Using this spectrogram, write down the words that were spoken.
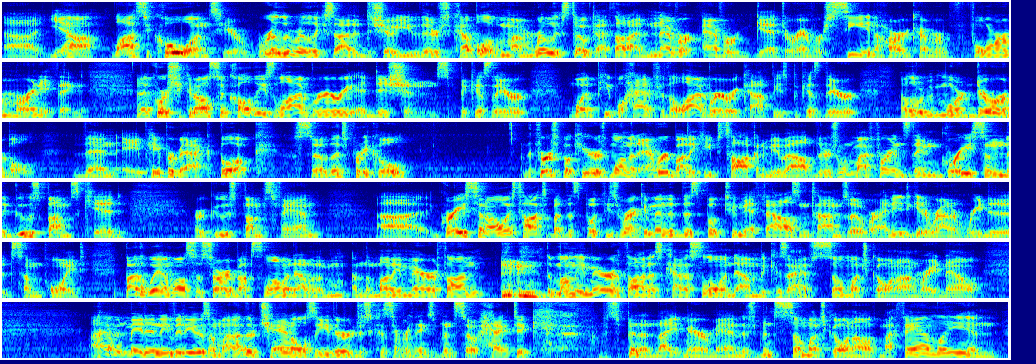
uh, yeah, lots of cool ones here. Really, really excited to show you. There's a couple of them I'm really stoked I thought I'd never ever get or ever see in hardcover form or anything. And of course, you can also call these library editions because they're what people had for the library copies because they're a little bit more durable than a paperback book. So that's pretty cool. The first book here is one that everybody keeps talking to me about. There's one of my friends named Grayson the Goosebumps Kid, or Goosebumps fan. Uh, Grayson always talks about this book. He's recommended this book to me a thousand times over. I need to get around and read it at some point. By the way, I'm also sorry about slowing down on the, on the Mummy Marathon. the Mummy Marathon is kind of slowing down because I have so much going on right now. I haven't made any videos on my other channels either just because everything's been so hectic. It's been a nightmare, man. There's been so much going on with my family and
